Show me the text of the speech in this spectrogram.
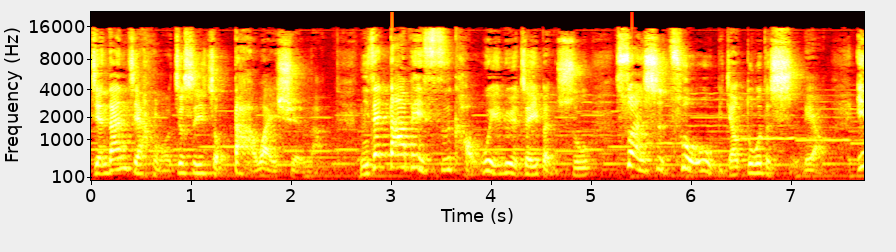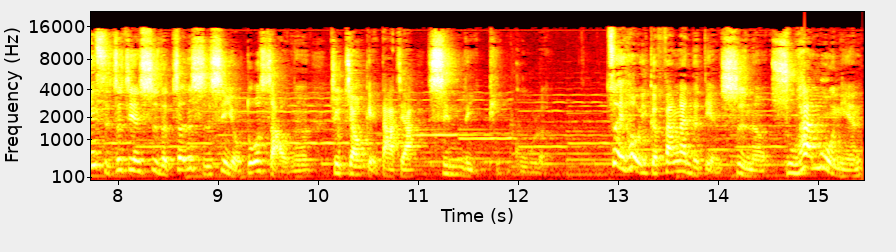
简单讲哦，就是一种大外宣啦。你再搭配思考《魏略》这一本书，算是错误比较多的史料。因此这件事的真实性有多少呢？就交给大家心理评估了。最后一个翻案的点是呢，蜀汉末年，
